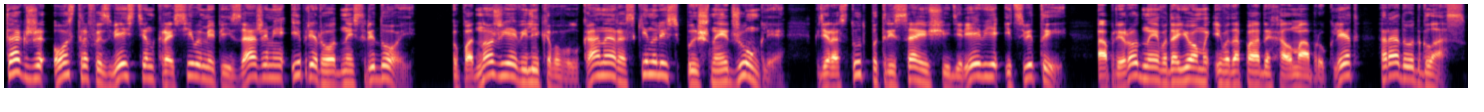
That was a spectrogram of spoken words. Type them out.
Также остров известен красивыми пейзажами и природной средой. У подножия великого вулкана раскинулись пышные джунгли, где растут потрясающие деревья и цветы — а природные водоемы и водопады холма Бруклет радуют глаз.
